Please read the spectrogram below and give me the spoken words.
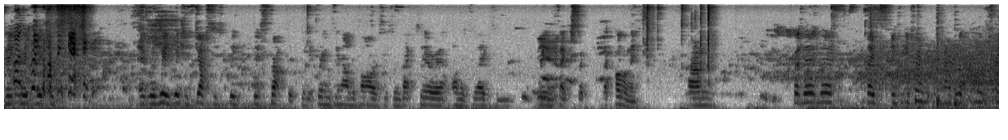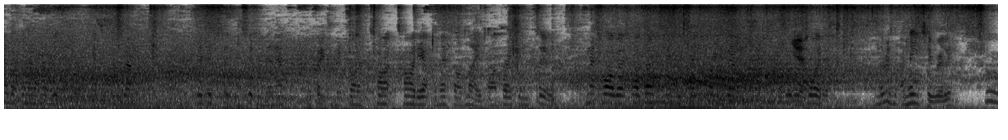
which, which, which, is, it, which, is just as de- destructive because it brings in other viruses and bacteria on its legs and reinfects the, the colony. Um, but they're, they're, they, if, you have a look, you stand up and have a look, it's, um, they're just sitting, there now, effectively trying to ti- tidy up the mess I've made by breaking two. And that's why we're, I don't think we take frames out to Yeah. avoid it. And there isn't a need to really. But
